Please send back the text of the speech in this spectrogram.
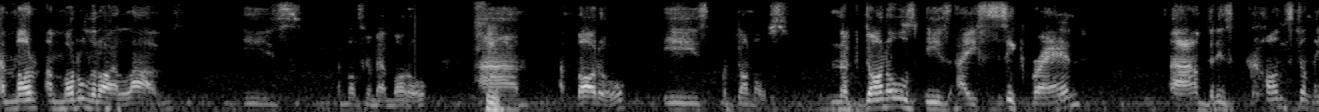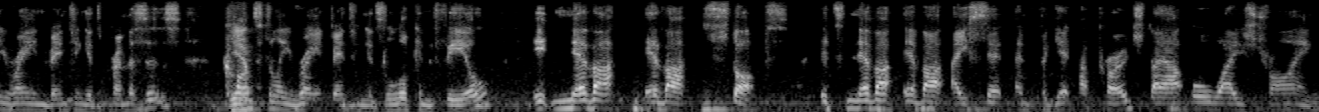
A, mod, a model that I love is I'm not talking about model. Um, a model is McDonald's. McDonald's is a sick brand um, that is constantly reinventing its premises, Yep. constantly reinventing its look and feel. It never ever stops. It's never ever a set and forget approach. They are always trying.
